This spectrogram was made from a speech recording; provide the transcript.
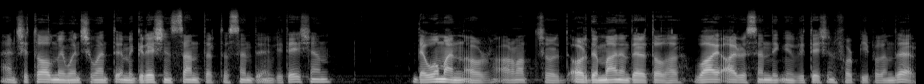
and she told me when she went to immigration center to send the invitation, the woman or I'm not sure or the man in there told her, "Why are you sending invitation for people in there?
